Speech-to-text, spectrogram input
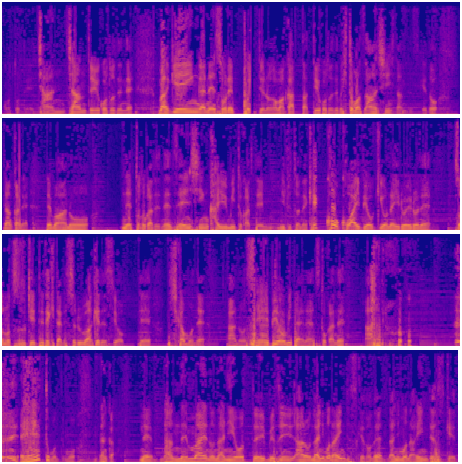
ことで、ちゃんちゃんということでね、まあ原因がね、それっぽいっていうのが分かったっていうことで、ひとまず安心したんですけど、なんかね、でもあの、ネットとかでね、全身かゆみとかって見るとね、結構怖い病気をね、いろいろね、その続き出てきたりするわけですよ。で、しかもね、あの、性病みたいなやつとかね、あの えー？と思ってもう、なんか、ね、何年前の何をって別に、あの、何もないんですけどね、何もないんですけど、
